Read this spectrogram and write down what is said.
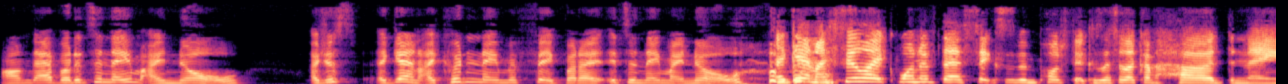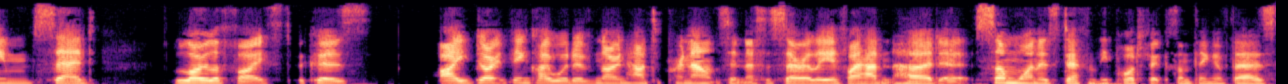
on that. But it's a name I know. I just again I couldn't name a fic, but I it's a name I know. Again, I feel like one of their fics has been podfit because I feel like I've heard the name said Lola Feist because I don't think I would have known how to pronounce it necessarily if I hadn't heard it. Someone has definitely podfic something of theirs.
